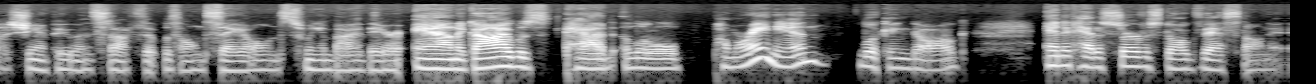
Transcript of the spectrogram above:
uh, shampoo and stuff that was on sale and swinging by there, and a guy was had a little Pomeranian looking dog, and it had a service dog vest on it.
